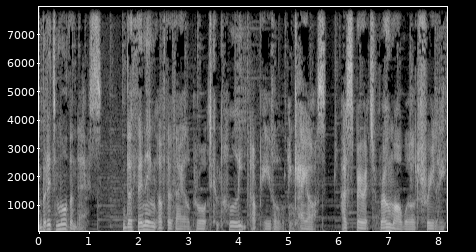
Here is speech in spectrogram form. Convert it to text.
But it's more than this. The thinning of the veil brought complete upheaval and chaos as spirits roam our world freely,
